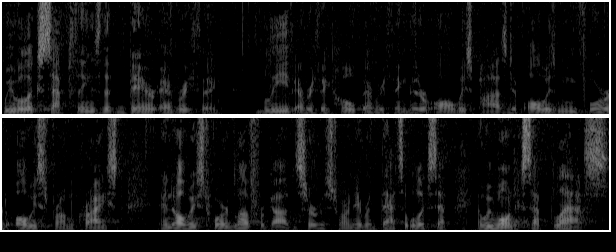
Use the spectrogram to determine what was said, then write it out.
We will accept things that bear everything, believe everything, hope everything, that are always positive, always moving forward, always from Christ, and always toward love for God and service to our neighbor. That's what we'll accept, and we won't accept less.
